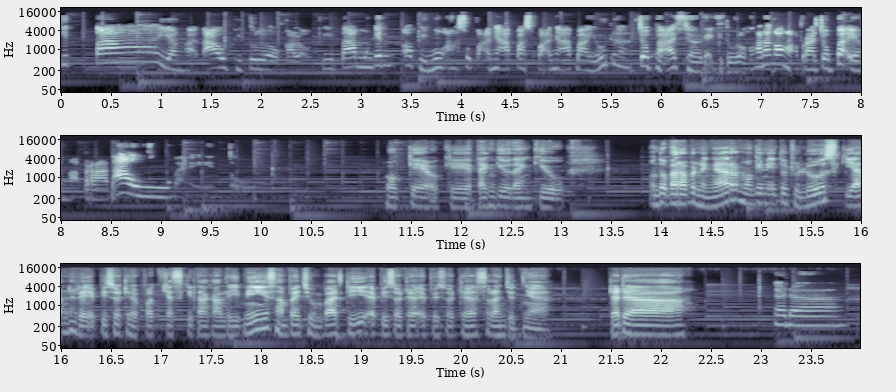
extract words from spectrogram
kita yang nggak tahu gitu loh kalau kita mungkin oh bingung ah sukanya apa sukanya apa ya udah coba aja kayak gitu loh karena kalau nggak pernah coba ya nggak pernah tahu kayak gitu oke oke thank you thank you untuk para pendengar, mungkin itu dulu sekian dari episode podcast kita kali ini. Sampai jumpa di episode-episode selanjutnya. Dadah. Dadah.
